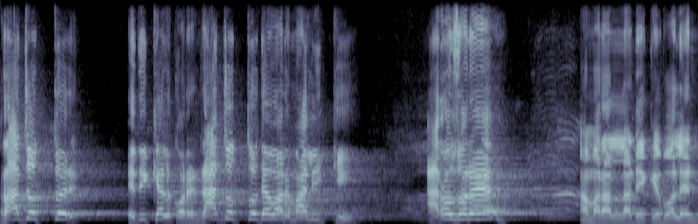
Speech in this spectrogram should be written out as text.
রাজত্বের, এদিক খেয়াল করেন, রাজত্ব দেওয়ার মালিককে আরও জোরে। আমার আল্লাহ ডেকে বলেন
